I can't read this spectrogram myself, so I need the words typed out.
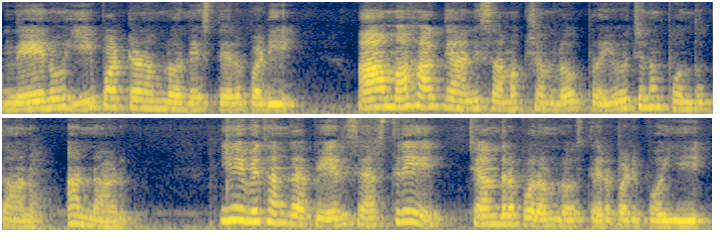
నేను ఈ పట్టణంలోనే స్థిరపడి ఆ మహాజ్ఞాని సమక్షంలో ప్రయోజనం పొందుతాను అన్నాడు. ఈ విధంగా పేరు శాస్త్రి చంద్రపురంలో స్థిరపడిపోయి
